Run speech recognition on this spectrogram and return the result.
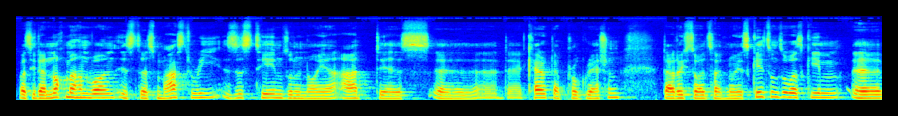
Was sie dann noch machen wollen, ist das Mastery-System, so eine neue Art des, äh, der Character Progression. Dadurch soll es halt neue Skills und sowas geben. Äh,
